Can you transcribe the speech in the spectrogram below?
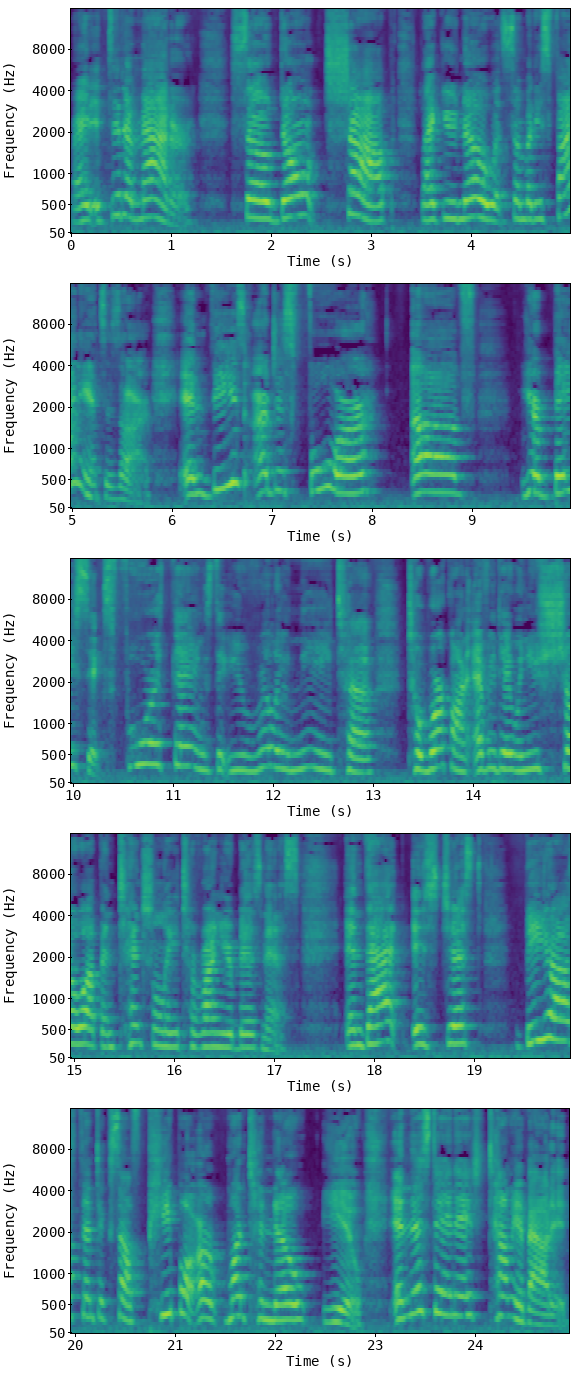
Right? It didn't matter. So don't shop like you know what somebody's finances are. And these are just four of your basics, four things that you really need to, to work on every day when you show up intentionally to run your business. And that is just be your authentic self. People are want to know you. In this day and age, tell me about it.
